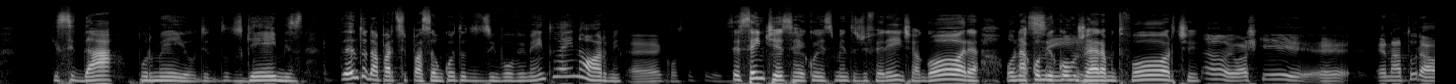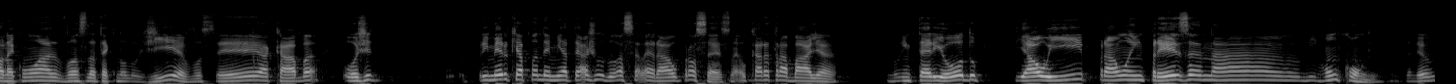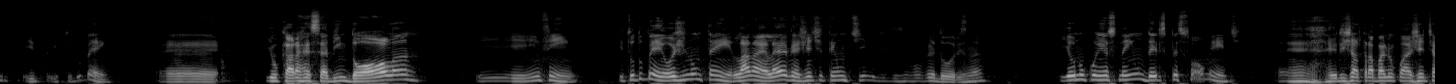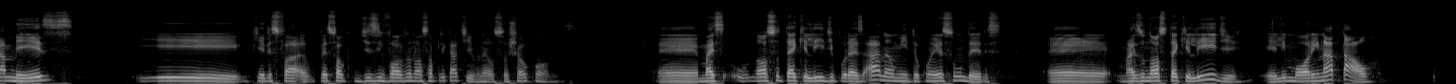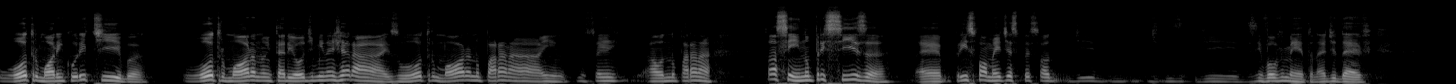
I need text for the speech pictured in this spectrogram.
que se dá por meio de- dos games, tanto da participação quanto do desenvolvimento, é enorme. É, com certeza. Você sente esse reconhecimento diferente agora? Ou na Ah, Comic Con já era muito forte? Não, eu acho que é, é natural, né? Com o avanço da tecnologia, você acaba. Hoje, primeiro que a pandemia até ajudou a acelerar o processo, né? O cara trabalha no interior do Piauí para uma empresa na, em Hong Kong, entendeu? E, e tudo bem. É, e o cara recebe em dólar, e enfim. E tudo bem, hoje não tem. Lá na Eleven a gente tem um time de desenvolvedores, né? E eu não conheço nenhum deles pessoalmente. É, eles já trabalham com a gente há meses e que eles o pessoal que desenvolve o nosso aplicativo, né, o Social Comics. É, mas o nosso tech lead, por exemplo, ah não, minto, eu conheço um deles. É, mas o nosso tech lead, ele mora em Natal. O outro mora em Curitiba. O outro mora no interior de Minas Gerais. O outro mora no Paraná, não sei aonde no Paraná. Então assim, não precisa, é, principalmente esse pessoal de, de, de desenvolvimento, né, de dev.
